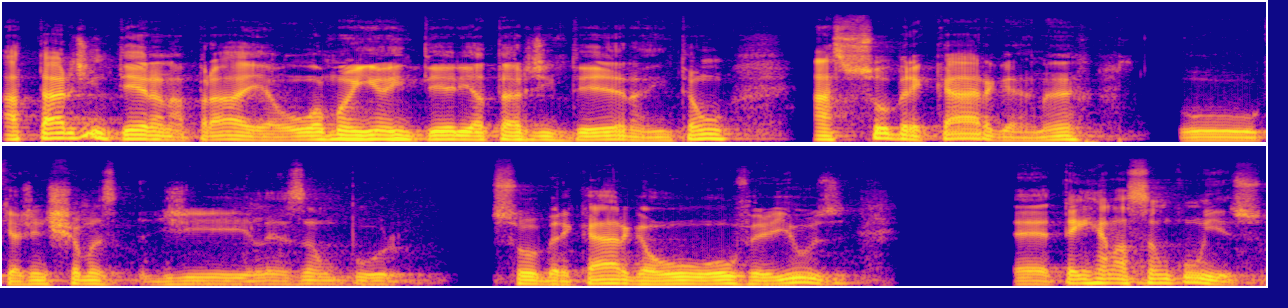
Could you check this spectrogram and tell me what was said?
a tarde inteira na praia ou a manhã inteira e a tarde inteira. Então, a sobrecarga, né, o que a gente chama de lesão por sobrecarga ou overuse, é, tem relação com isso.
